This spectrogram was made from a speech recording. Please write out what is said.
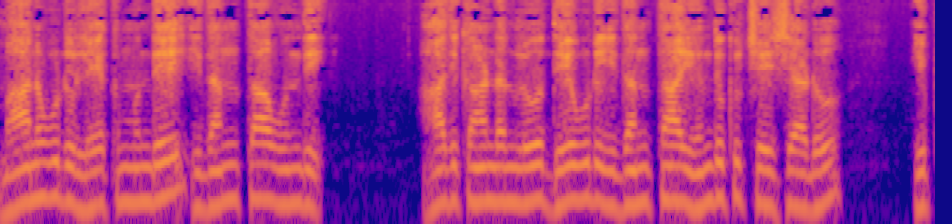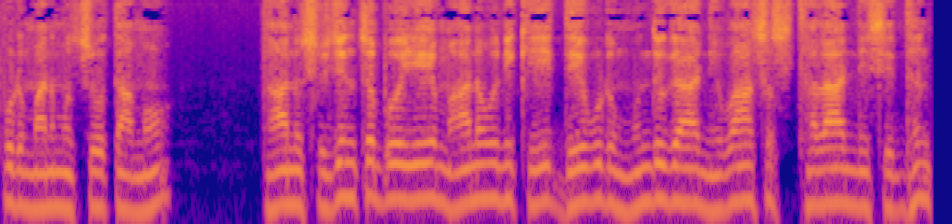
మానవుడు లేకముందే ఇదంతా ఉంది. ఆదికాండంలో దేవుడు ఇదంతా ఎందుకు చేశాడో ఇప్పుడు మనము చూతాము. తాను సృజించబోయే మానవునికి దేవుడు ముందుగా నివాస స్థలాన్ని సిద్ధం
